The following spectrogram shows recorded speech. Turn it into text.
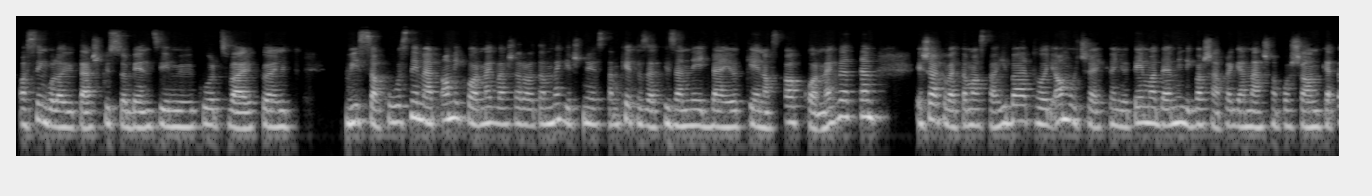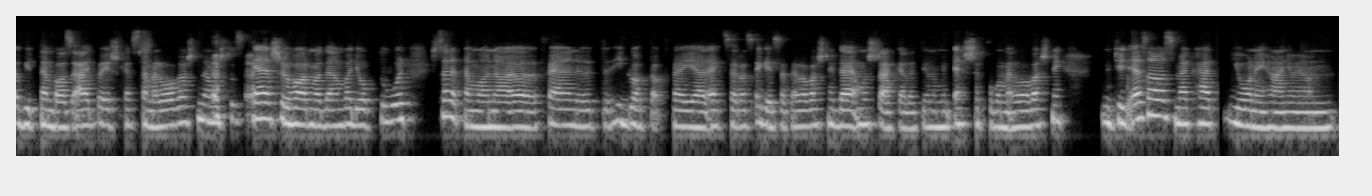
a Szingularitás küszöbén című Kurzweil könyv visszahúzni, mert amikor megvásároltam, meg is néztem, 2014-ben jött ki, én azt akkor megvettem, és elkövettem azt a hibát, hogy amúgy se egy könnyű téma, de mindig vasárnap reggel másnaposan vittem be az ágyba, és kezdtem el olvasni. Na most az első harmadán vagyok túl, és szerettem volna felnőtt, higgadtabb fejjel egyszer az egészet elolvasni, de most rá kellett jönnöm, hogy ezt se fogom elolvasni. Úgyhogy ez az, meg hát jó néhány olyan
